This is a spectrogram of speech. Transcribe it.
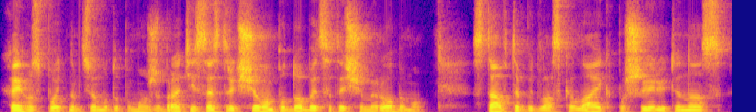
Хай Господь нам цьому допоможе. Браті і сестри, якщо вам подобається те, що ми робимо, ставте, будь ласка, лайк, поширюйте нас,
